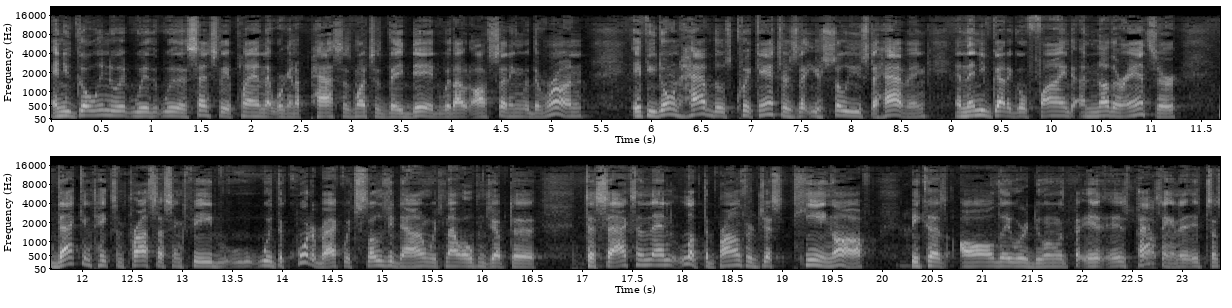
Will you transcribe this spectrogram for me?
and you go into it with, with essentially a plan that we're going to pass as much as they did without offsetting with the run, if you don't have those quick answers that you're so used to having, and then you've got to go find another answer, that can take some processing speed with the quarterback, which slows you down, which now opens you up to, to sacks. And then, look, the Browns were just teeing off because all they were doing with is passing, and it's a,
